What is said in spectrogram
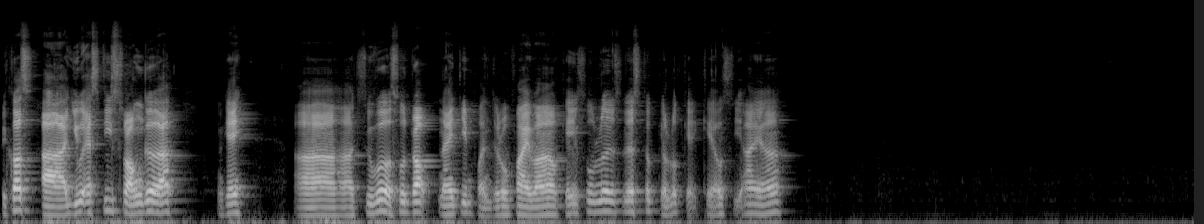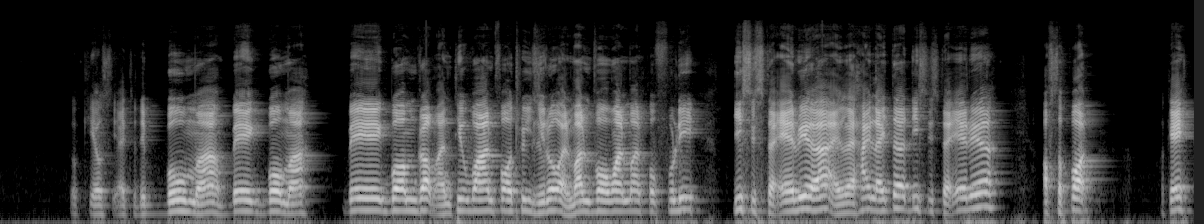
because uh, USD stronger, uh, okay. Uh, silver also dropped 19.05, uh, okay. So let's, let's take a look at KLCI, uh. So KLCI today, boom, uh, big boom, uh, big bomb drop until 1430 and 1411. Hopefully, this is the area, uh, as I highlighted, this is the area of support. Okay,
